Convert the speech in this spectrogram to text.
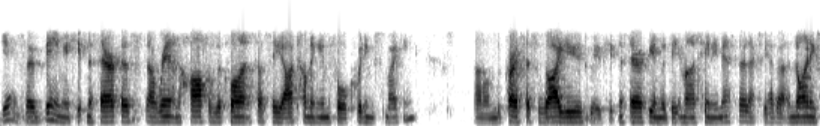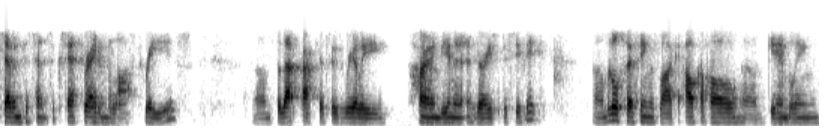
Yeah, so being a hypnotherapist, around half of the clients I see are coming in for quitting smoking. Um, the processes I use with hypnotherapy and the Demartini method actually have a 97% success rate in the last three years. Um, so that practice is really honed in and, very specific. Um, but also things like alcohol, um, gambling,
